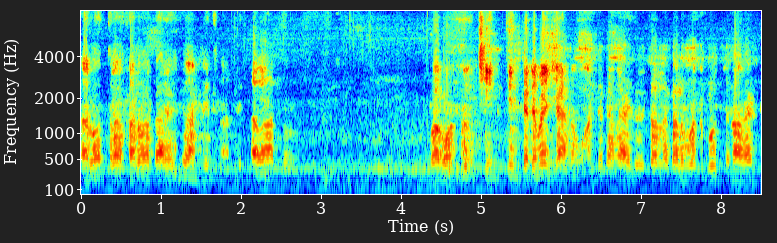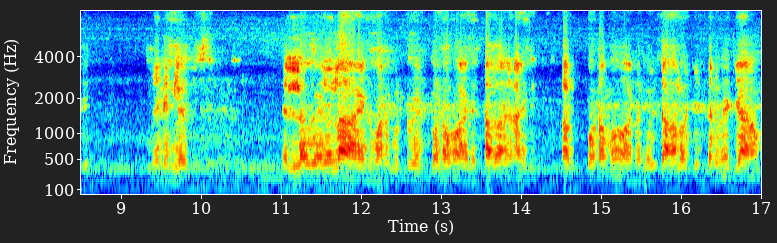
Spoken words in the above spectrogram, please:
సర్వత్రా సర్వకాలంలో అన్ని అన్ని స్థలాల్లో భగవంతుని చింతించడమే ధ్యానం. అందుకని ఐదు నిమిషాలు కలబొట్టు కూర్చున్నారండి. మీనింగ్ లేదు. ఎల్లవేళలా ఆయన మనం గుర్తుపెట్టుకోవడము ఆయన తల ఆయన తలుపుకోవడము ఆయన గురించి ఆలోచించడమే ధ్యానం.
